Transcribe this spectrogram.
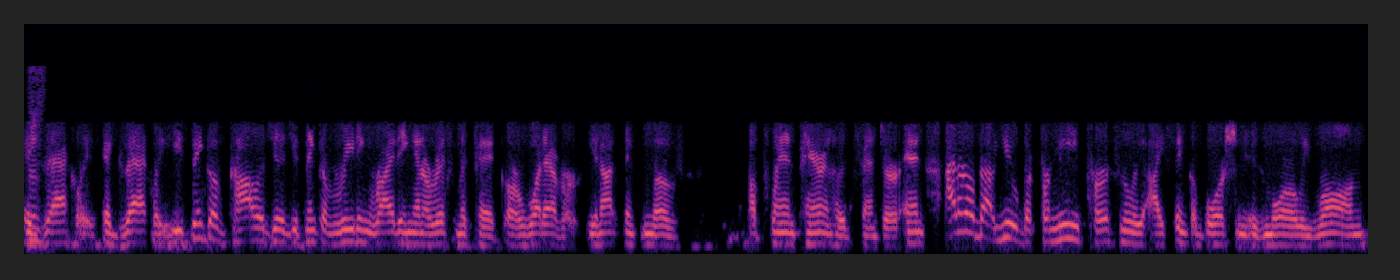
Exactly, exactly. You think of colleges, you think of reading, writing, and arithmetic or whatever. You're not thinking of a Planned Parenthood center. And I don't know about you, but for me personally, I think abortion is morally wrong.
